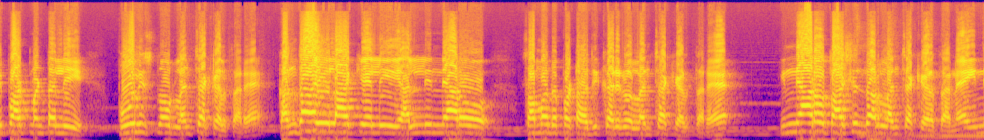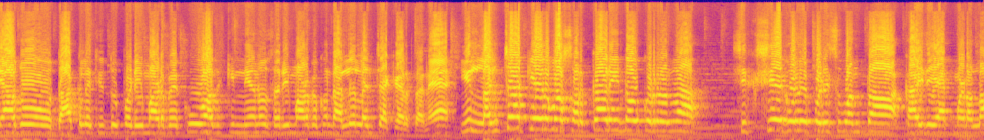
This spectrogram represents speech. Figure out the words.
ಡಿಪಾರ್ಟ್ಮೆಂಟ್ ಅಲ್ಲಿ ಪೊಲೀಸ್ನವ್ರು ಲಂಚ ಕೇಳ್ತಾರೆ. ಕಂದಾಯ ಇಲಾಖೆಯಲ್ಲಿ ಅಲ್ಲಿನ್ಯಾರೋ ಸಂಬಂಧಪಟ್ಟ ಅಧಿಕಾರಿಗಳು ಲಂಚ ಕೇಳ್ತಾರೆ. ಇನ್ಯಾರೋ ತಹಶೀಲ್ದಾರ್ ಲಂಚ ಕೇಳ್ತಾನೆ ಇನ್ಯಾವುದೋ ದಾಖಲೆ ತಿದ್ದುಪಡಿ ಮಾಡಬೇಕು, ಅದಕ್ಕೆ ಇನ್ನೇನೋ ಸರಿ ಮಾಡ್ಬೇಕು ಅಂತ ಅಲ್ಲೂ ಲಂಚ ಕೇಳ್ತಾನೆ. ಈ ಲಂಚ ಕೇಳುವ ಸರ್ಕಾರಿ ನೌಕರರನ್ನ ಶಿಕ್ಷೆಗೊಳಪಡಿಸುವಂತ ಕಾಯ್ದೆ ಯಾಕೆ ಮಾಡಲ್ಲ?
